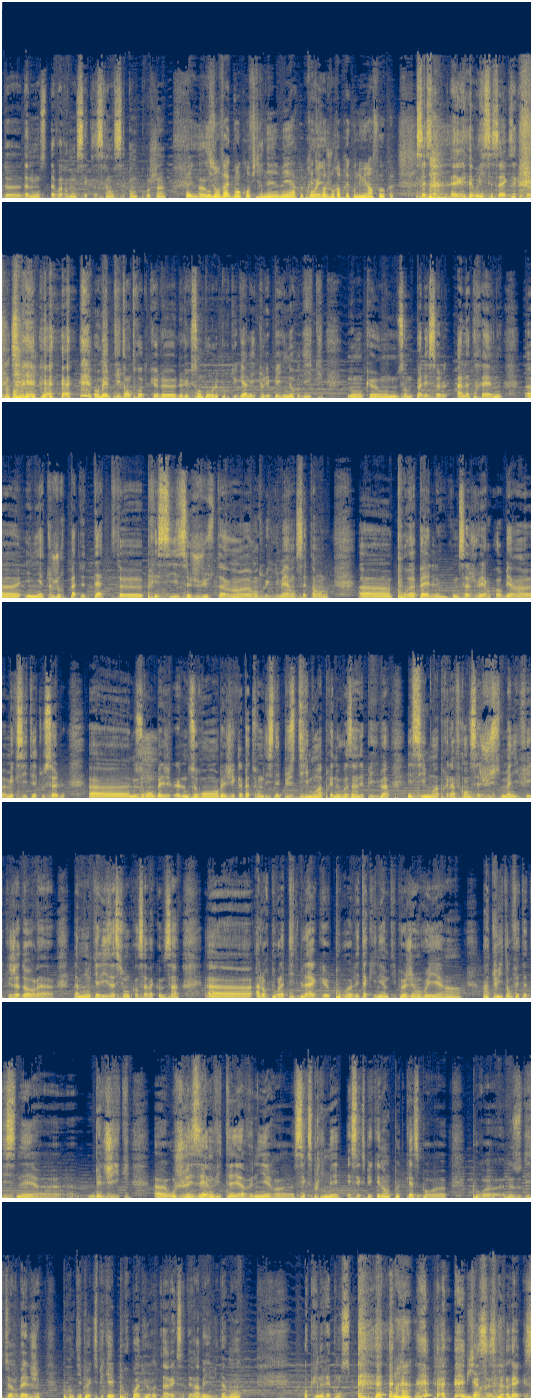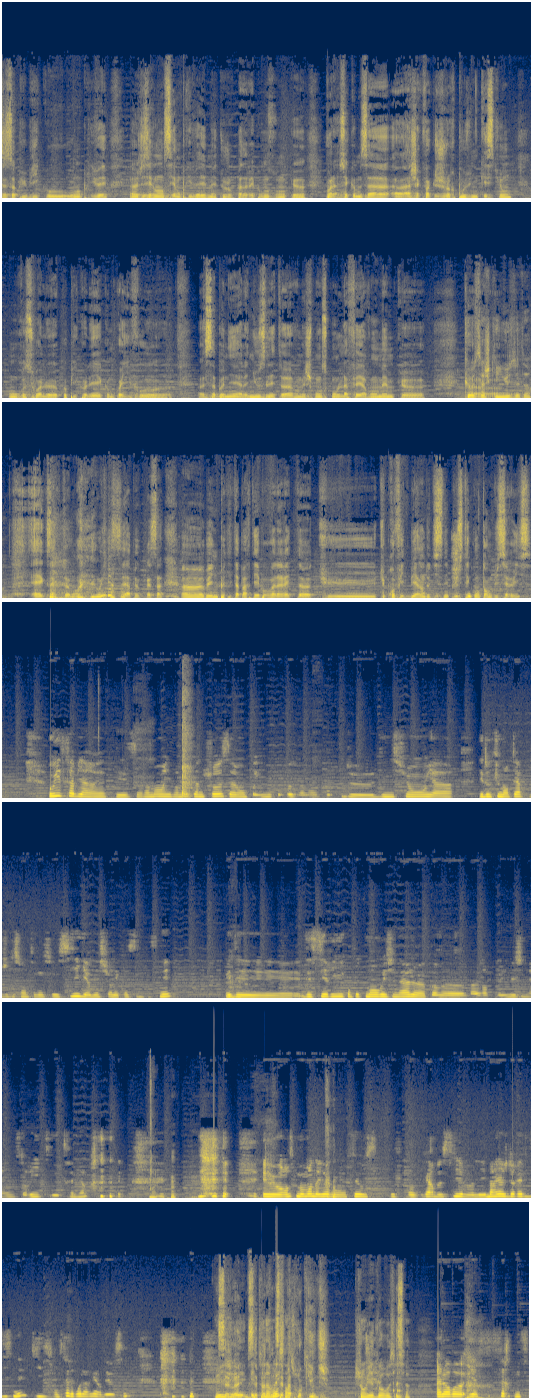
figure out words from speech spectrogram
d'avoir annoncé que ce serait en septembre prochain. Ils, Euh, ils ont vaguement confirmé mais à peu près Oui. trois jours après qu'on ait eu l'info quoi C'est ça. Eh, oui, c'est ça exactement. Au même titre entre autres que le, le Luxembourg, le Portugal et tous les pays nordiques. Donc euh, on- nous ne sommes pas les seuls à la traîne. Euh, il n'y a toujours pas de date euh, précise, juste un euh, entre guillemets en septembre. Euh, pour rappel, comme ça je vais encore bien euh, m'exciter tout seul. euh, nous aurons Belgi- nous aurons en Belgique la plateforme Disney Plus dix mois après nos voisins des Pays-Bas et six mois après la France. C'est juste magnifique. J'adore la, la mondialisation quand ça va comme ça. Euh, alors pour la petite blague, pour les taquiner un petit peu, j'ai envoyé un, un tweet en fait à Disney euh, Belgique euh, où je les ai invités à venir euh, s'exprimer et s'expliquer dans le podcast pour euh, pour euh, nos auditeurs belges, pour un petit peu expliquer pourquoi du retard, etc. Ben évidemment. Aucune réponse. Que, ce, ouais, que ce soit public ou, ou en privé. Euh, je les ai relancés en privé, mais toujours pas de réponse. Donc euh, voilà, c'est comme ça. Euh, à chaque fois que je leur pose une question, on reçoit le copier-coller, comme quoi il faut euh, euh, s'abonner à la newsletter. Mais je pense qu'on l'a fait avant même que. que Euh, sache qu'il newsletter Exactement. oui, c'est à peu près ça. Euh, ben, une petite aparté pour Valerette. Tu, tu profites bien de Disney T'es contente du service Oui, très bien. C'est c'est vraiment, il y a vraiment plein de choses. Euh, On, il nous propose vraiment beaucoup de d'émissions. Il y a des documentaires pour ceux qui sont intéressés aussi. Il y a bien sûr les classiques Disney et Mhm. des, des séries complètement originales euh, comme euh, par exemple Imagineering Story qui est très bien. et euh, en ce moment d'ailleurs on fait aussi, je regarde aussi euh, les mariages de rêve Disney qui sont très drôles à regarder aussi. Oui, C'est j'ai- vrai C'est pas, étonnamment, c'est c'est pas un trop truc que kitsch j'ai envie de voir aussi ça Alors, euh,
